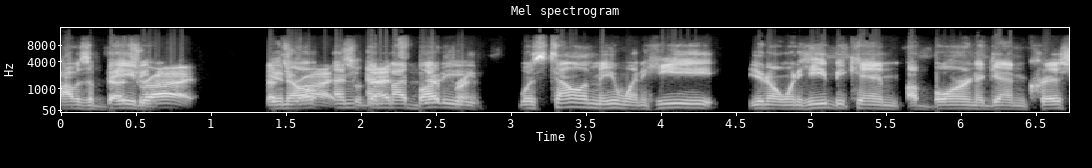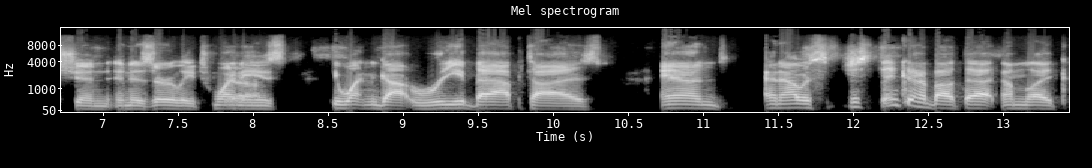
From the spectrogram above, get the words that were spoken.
I was a baby. that's right. That's you know, right. and, so and my buddy different. was telling me when he, you know, when he became a born again Christian in his early twenties, he went and got rebaptized, and and I was just thinking about that. I'm like,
